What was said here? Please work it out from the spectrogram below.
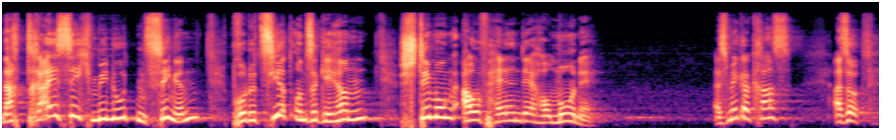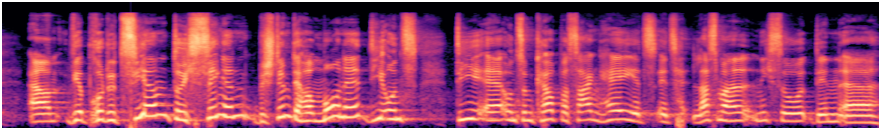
Nach 30 Minuten Singen produziert unser Gehirn Stimmung aufhellende Hormone. Das ist mega krass. Also, ähm, wir produzieren durch Singen bestimmte Hormone, die uns die äh, unserem Körper sagen, hey, jetzt, jetzt lass mal nicht so den, äh,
